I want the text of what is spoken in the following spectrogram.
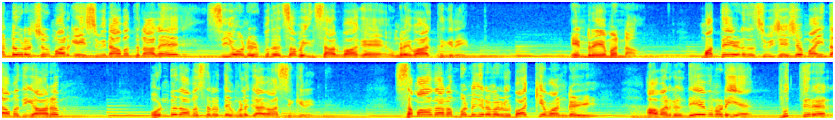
ஆண்டவர் சுருமார் இயேசுவின் நாமத்தினாலே சியோன் எழுப்புதல் சபையின் சார்பாக உங்களை வாழ்த்துகிறேன். இன்றைய மன்னா மத்த எழுத சுவிசேஷம் ஐந்தாம் அதிகாரம் ஒன்பதாம் வசனத்தை உங்களுக்கு வாசிக்கிறேன். சமாதானம் பண்ணுகிறவர்கள் பாக்கியவான்கள் அவர்கள் தேவனுடைய புத்திரர்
